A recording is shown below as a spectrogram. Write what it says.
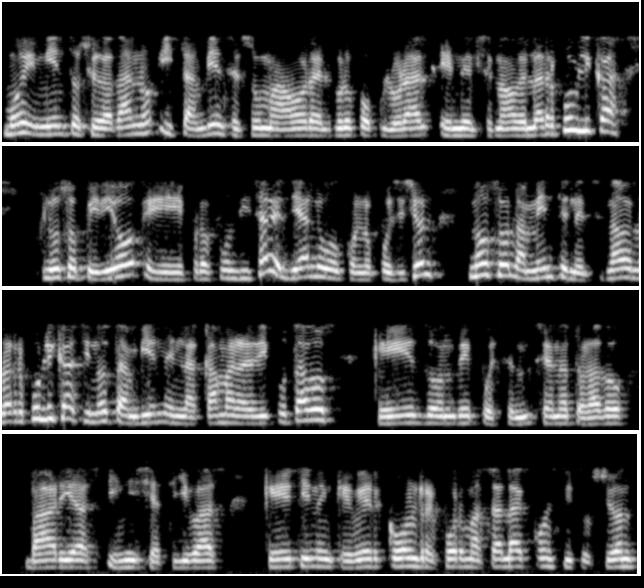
Movimiento Ciudadano y también se suma ahora el Grupo Plural en el Senado de la República incluso pidió eh, profundizar el diálogo con la oposición, no solamente en el Senado de la República, sino también en la Cámara de Diputados, que es donde pues se han atorado varias iniciativas que tienen que ver con reformas a la Constitución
